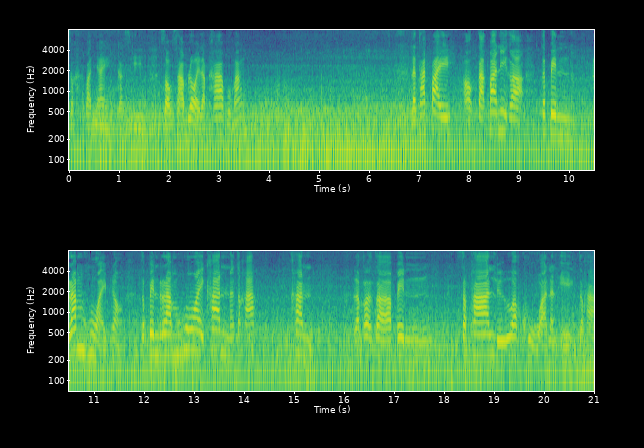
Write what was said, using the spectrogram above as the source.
เจ้าค่ะบ้านใหญ่ก็สีสองสามร้อยราคาผู้มั้งและทัดไปออกจากบ้านนี่ก็จะเป็นร่ำห้วยพี่น้องจะเป็นรำห้วยขั้นนะจ๊ะคะขั้น แล้วก็จะเป็นสะพานหรือว่าขัวนั่นเองเจ้าค่ะ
